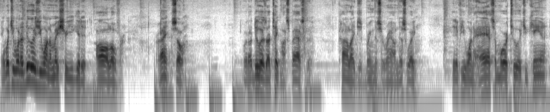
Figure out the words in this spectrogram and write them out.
and what you wanna do is you wanna make sure you get it all over, right? So what I do is I take my spatula, kind of like just bring this around this way. Then if you wanna add some more to it, you can,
